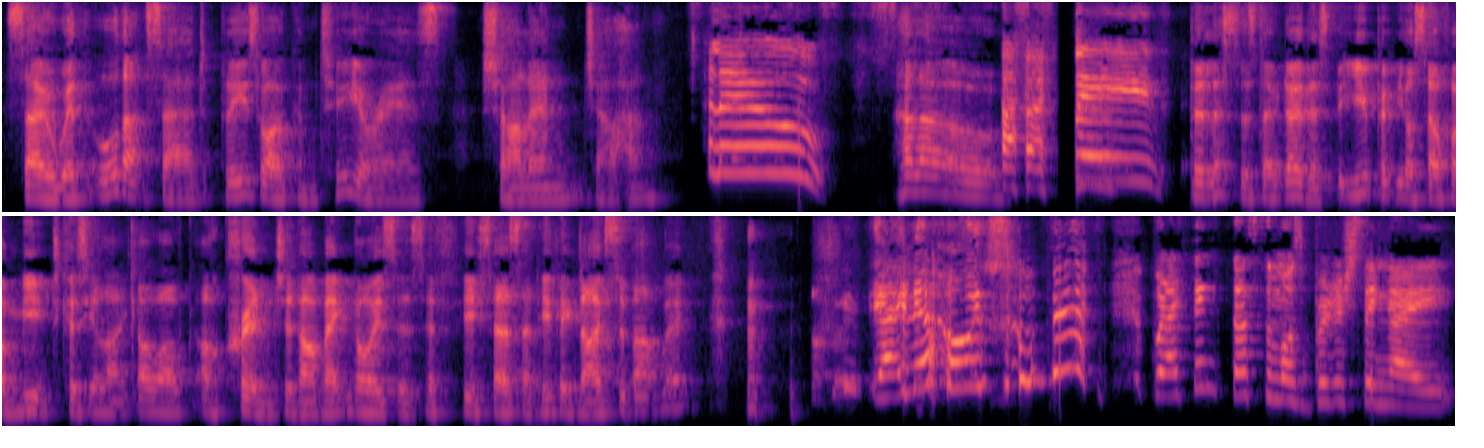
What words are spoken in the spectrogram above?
So, with all that said, please welcome to your ears Sharlin Jahan. Hello! Hello! Hi, The listeners don't know this, but you put yourself on mute because you're like, oh, I'll, I'll cringe and I'll make noises if he says anything nice about me. Yeah, I know, it's so bad. But I think that's the most British thing I.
